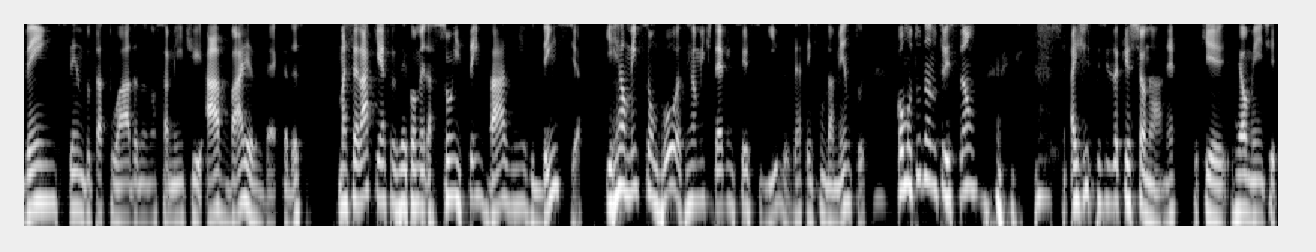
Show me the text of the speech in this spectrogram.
vem sendo tatuada na nossa mente há várias décadas, mas será que essas recomendações têm base em evidência? E realmente são boas, realmente devem ser seguidas, né? tem fundamento? Como tudo na nutrição, a gente precisa questionar, né? Porque realmente,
